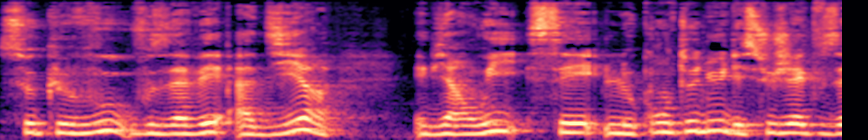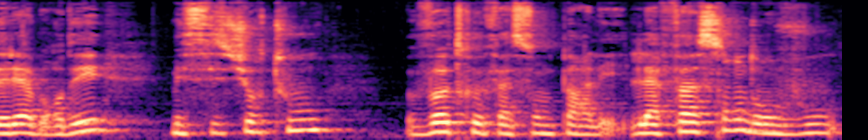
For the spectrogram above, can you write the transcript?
ce que vous, vous avez à dire? Eh bien oui, c'est le contenu, les sujets que vous allez aborder, mais c'est surtout votre façon de parler, la façon dont vous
